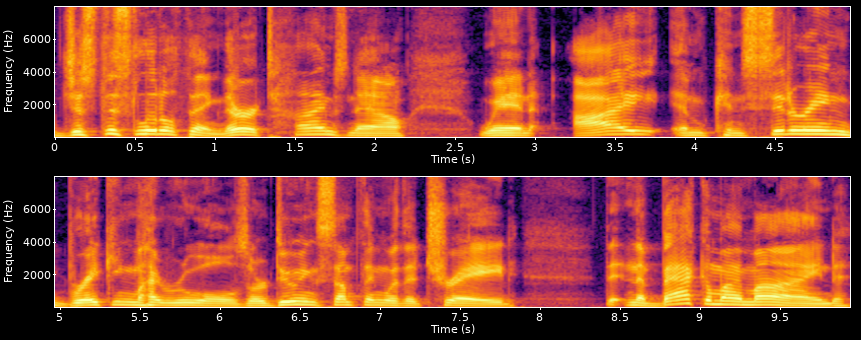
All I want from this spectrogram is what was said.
just this little thing. There are times now when I am considering breaking my rules or doing something with a trade that in the back of my mind,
